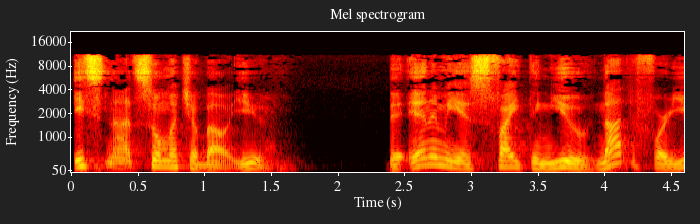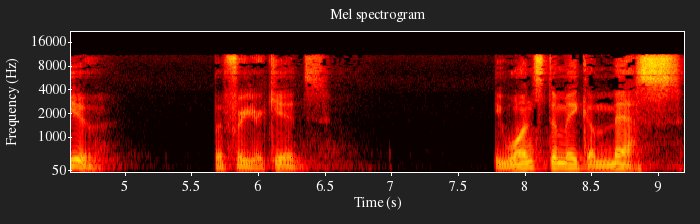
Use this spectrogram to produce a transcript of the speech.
it's not so much about you. The enemy is fighting you, not for you, but for your kids. He wants to make a mess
